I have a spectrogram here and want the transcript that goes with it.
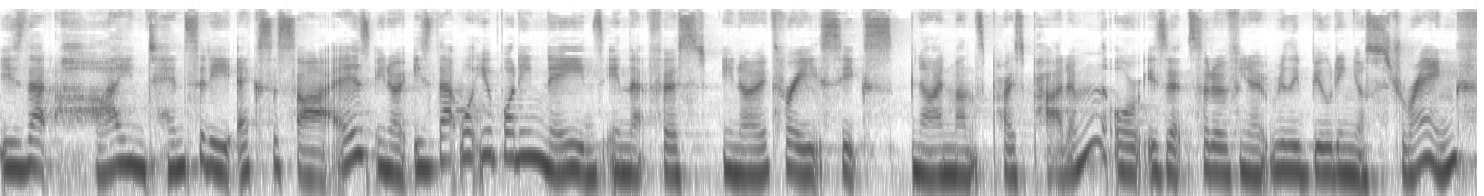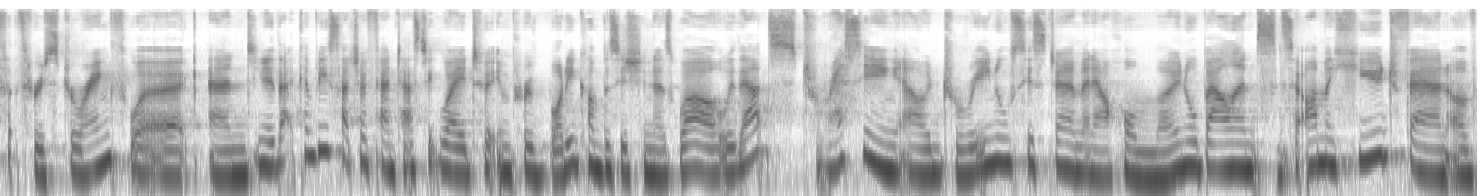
is that high intensity exercise, you know, is that what your body needs in that first, you know, three, six, nine months postpartum? Or is it sort of, you know, really building your strength through strength work? And, you know, that can be such a fantastic way to improve body composition as well without stressing our adrenal system and our hormonal balance. So I'm a huge fan of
